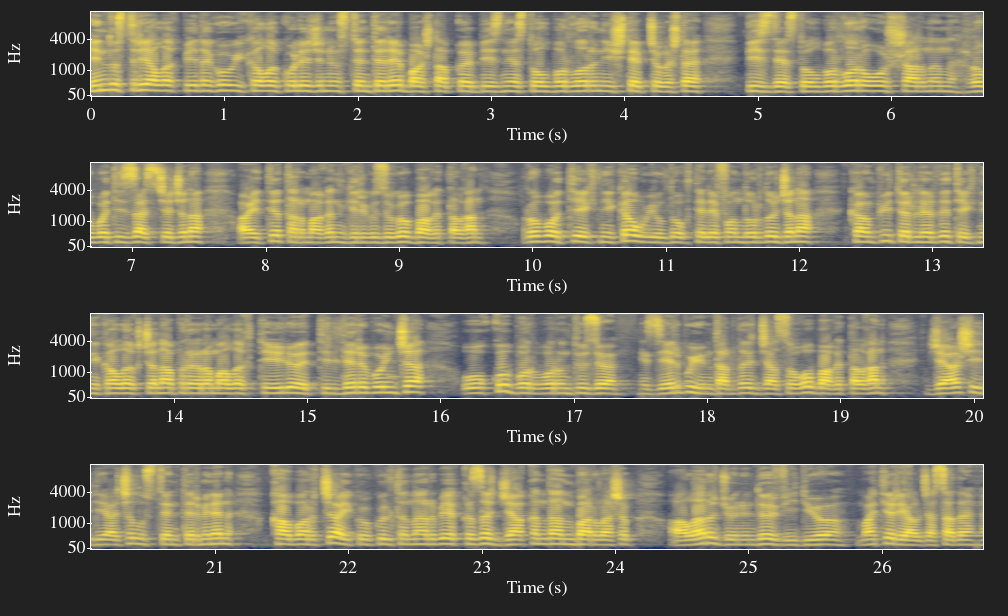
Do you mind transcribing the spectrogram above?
индустриялык педагогикалык колледжинин студенттери баштапкы бизнес долбоорлорун иштеп чыгышты. Бизнес долбоорлор ош шаарынын роботизация жана IT тармагын киргизүүгө багытталган. Роботтехника уюлдук телефондорду жана компьютерлерди техникалык жана программалык тейлөө тилдери боюнча окуу борборун түзүү зер буюмдарды жасоого багытталган жаш идеячыл студенттер менен кабарчы айкөкүл тынарбек кызы баарлашып алар жөнүндө видео материал жасады.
